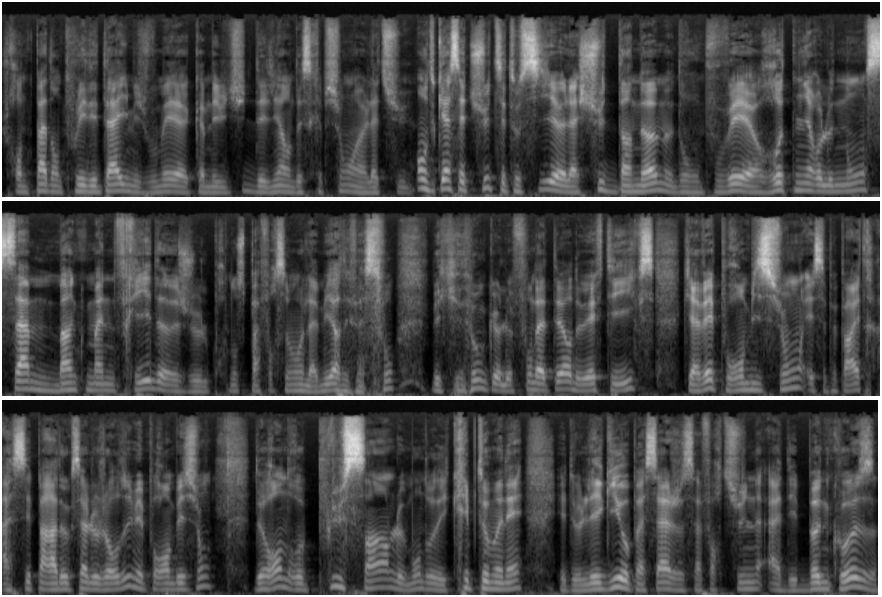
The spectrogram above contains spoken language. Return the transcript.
Je rentre pas dans tous les détails, mais je vous mets euh, comme d'habitude des liens en description euh, là-dessus. En tout cas, cette chute, c'est aussi la chute d'un homme dont vous pouvez retenir le nom, Sam Bankman-Fried. Je le prononce pas forcément de la meilleure des façons, mais qui est donc le fondateur de FTX, qui avait pour ambition, et ça peut paraître assez paradoxal aujourd'hui, mais pour ambition de rendre plus sain le monde des crypto-monnaies et de léguer au passage sa fortune à des bonnes causes.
